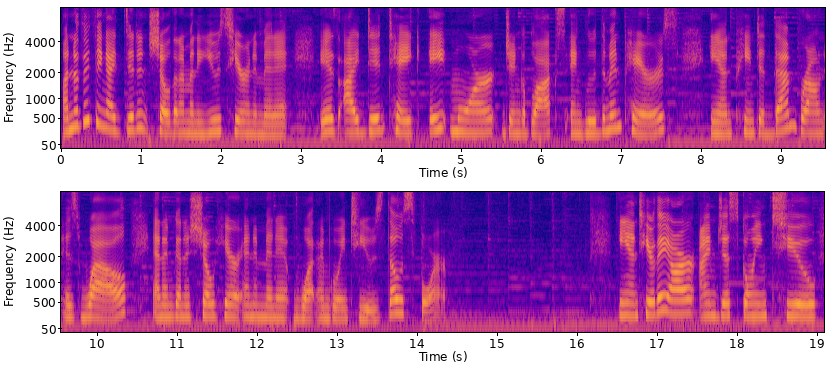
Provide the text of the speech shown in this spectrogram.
Another thing I didn't show that I'm going to use here in a minute is I did take eight more Jenga blocks and glued them in pairs and painted them brown as well. And I'm going to show here in a minute what I'm going to use those for. And here they are. I'm just going to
